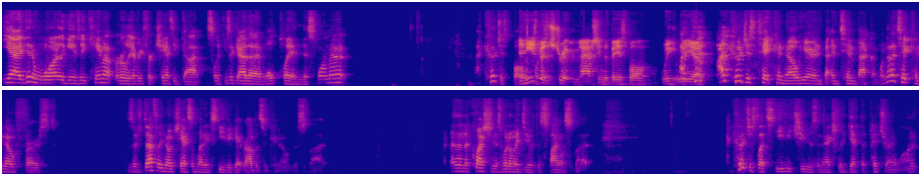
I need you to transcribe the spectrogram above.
Yeah, I did in one of the games. He came out early every first chance he got. So like he's a guy that I won't play in this format. I could just bowl. And he's been straight mashing the baseball. We, I yeah. could, I could just take Cano here and, and Tim Beckham. I'm going to take Cano first. Because there's definitely no chance of letting Stevie get Robinson Cano in this spot. And then the question is, what do I do with this final spot? I could just let Stevie choose and actually get the pitcher I want.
